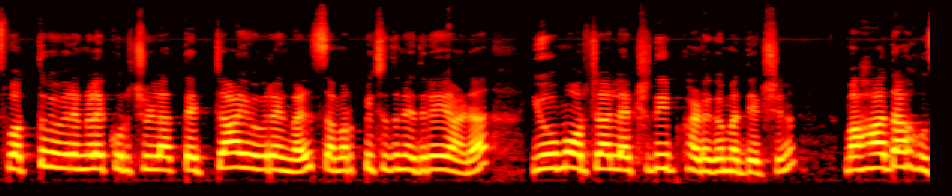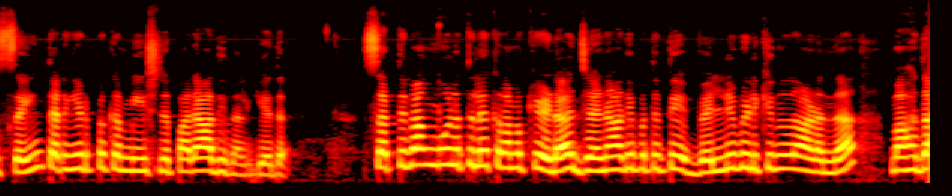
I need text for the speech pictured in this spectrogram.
സ്വത്ത് വിവരങ്ങളെക്കുറിച്ചുള്ള തെറ്റായ വിവരങ്ങൾ സമർപ്പിച്ചതിനെതിരെയാണ് യുവമോർച്ച ലക്ഷദ്വീപ് ഘടകം അധ്യക്ഷൻ മഹാദ ഹുസൈൻ തെരഞ്ഞെടുപ്പ് കമ്മീഷന് പരാതി നൽകിയത്. സത്യവാങ്മൂലത്തിലെ ക്രമക്കേട് ജനാധിപത്യത്തെ വെല്ലുവിളിക്കുന്നതാണെന്ന് മഹദ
